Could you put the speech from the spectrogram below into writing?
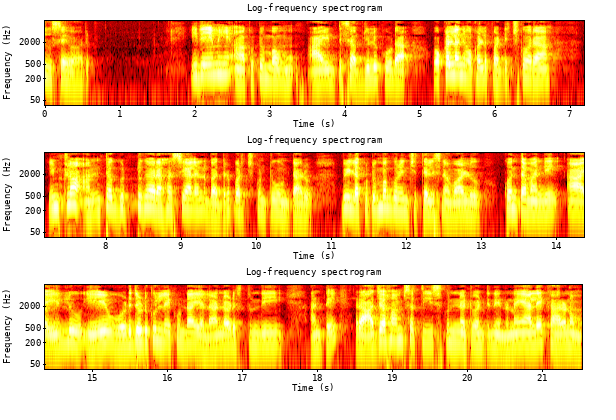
చూసేవారు. ఇదేమి ఆ కుటుంబము? ఆ ఇంటి సభ్యులు కూడా ఒకళ్ళని ఒకళ్ళు పట్టించుకోరా? ఇంట్లో అంత గుట్టుగా రహస్యాలను భద్రపరుచుకుంటూ ఉంటారు. వీళ్ళ కుటుంబం గురించి తెలిసిన వాళ్ళు కొంతమంది ఆ ఇల్లు ఏ ఒడిదొడుకులు లేకుండా ఎలా నడుస్తుంది? అంటే రాజహంస తీసుకున్నటువంటి నిర్ణయాలే కారణం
